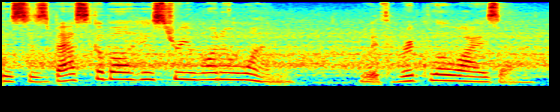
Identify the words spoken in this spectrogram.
This is Basketball History 101 with Rick Loiza.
